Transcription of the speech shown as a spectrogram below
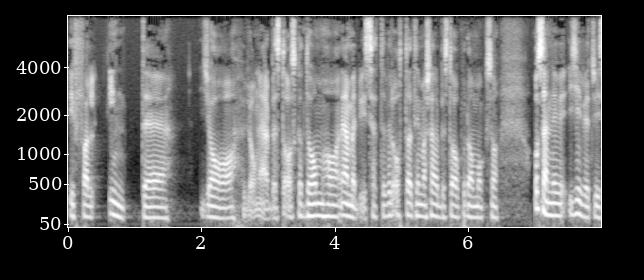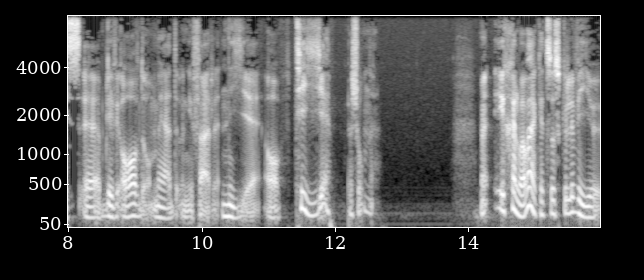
ifall inte, ja, hur lång arbetsdag ska de ha? Nej, men vi sätter väl åtta timmars arbetsdag på dem också. Och sen givetvis eh, blir vi av då med ungefär nio av tio personer. Men i själva verket så skulle vi ju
